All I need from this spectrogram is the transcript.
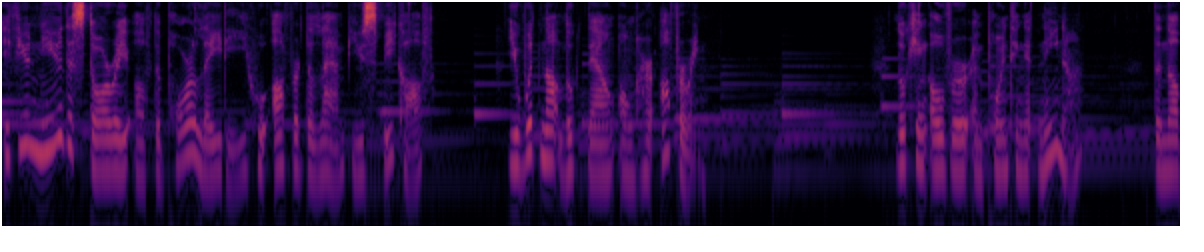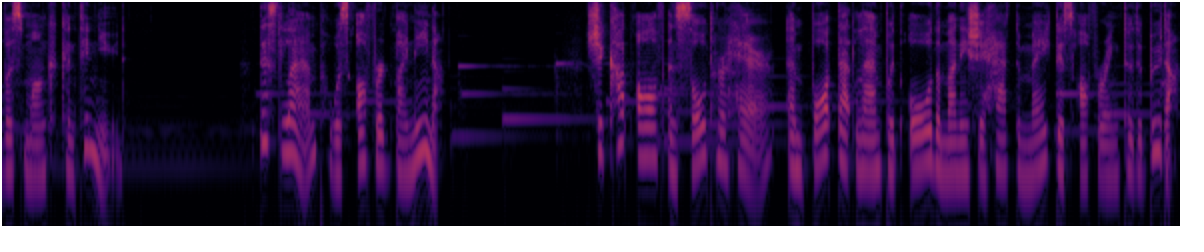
If you knew the story of the poor lady who offered the lamp you speak of, you would not look down on her offering. Looking over and pointing at Nina, the novice monk continued. This lamp was offered by Nina. She cut off and sold her hair and bought that lamp with all the money she had to make this offering to the Buddha.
